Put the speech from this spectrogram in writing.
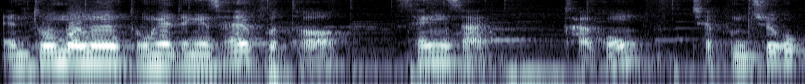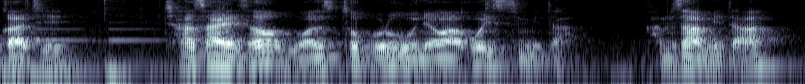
엔토모는 동해 등의 사육부터 생산, 가공, 제품 출고까지 자사에서 원스톱으로 운영하고 있습니다. 감사합니다.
